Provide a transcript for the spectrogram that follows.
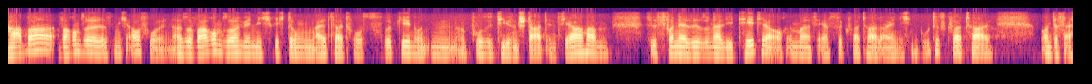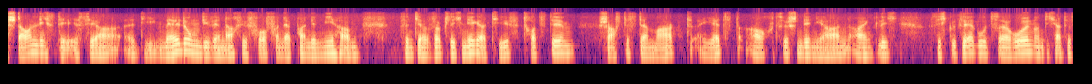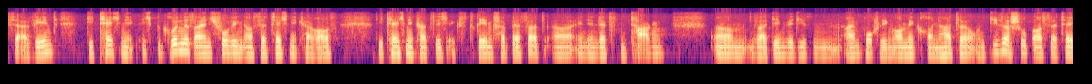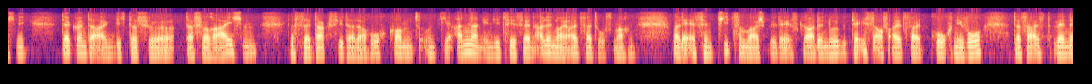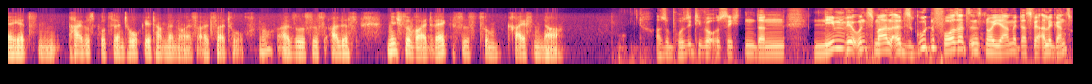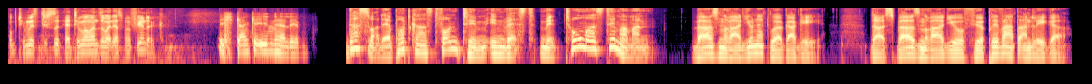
Aber warum soll er das nicht aufholen? Also warum sollen wir nicht Richtung Allzeithochs zurückgehen und einen positiven Start ins Jahr haben? Es ist von der Saisonalität her auch immer das erste Quartal eigentlich ein gutes Quartal. Und das Erstaunlichste ist ja, die Meldungen, die wir nach wie vor von der Pandemie haben, sind ja wirklich negativ. Trotzdem schafft es der Markt jetzt auch zwischen den Jahren eigentlich sich sehr gut zu erholen. Und ich hatte es ja erwähnt, die Technik. Ich begründe es eigentlich vorwiegend aus der Technik heraus. Die Technik hat sich extrem verbessert äh, in den letzten Tagen ähm, seitdem wir diesen Einbruch wegen Omikron hatte. Und dieser Schub aus der Technik, der könnte eigentlich dafür, dafür reichen, dass der DAX wieder da hochkommt und die anderen Indizes werden alle neue Allzeithochs machen, weil der S&P zum Beispiel, der ist gerade null, der ist auf Allzeithochniveau. Das heißt, wenn er jetzt ein halbes Prozent hochgeht, haben wir ein neues Allzeithoch. Ne? Also es ist alles nicht so weit weg, es ist zum Greifen nah also positive Aussichten, dann nehmen wir uns mal als guten Vorsatz ins neue Jahr mit, dass wir alle ganz optimistisch sind. Herr Timmermann, soweit erstmal vielen Dank. Ich danke Ihnen, Herr Leben. Das war der Podcast von Tim Invest mit Thomas Timmermann. Börsenradio Network AG. Das Börsenradio für Privatanleger.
